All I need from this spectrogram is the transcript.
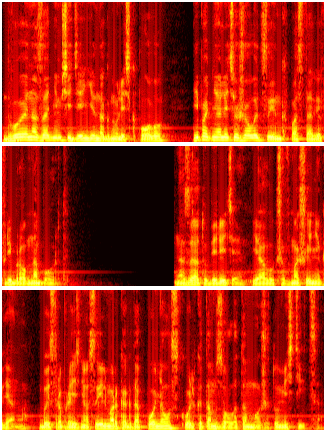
Двое на заднем сиденье нагнулись к полу и подняли тяжелый цинк, поставив ребром на борт. «Назад уберите, я лучше в машине гляну», – быстро произнес Ильмар, когда понял, сколько там золота может уместиться.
